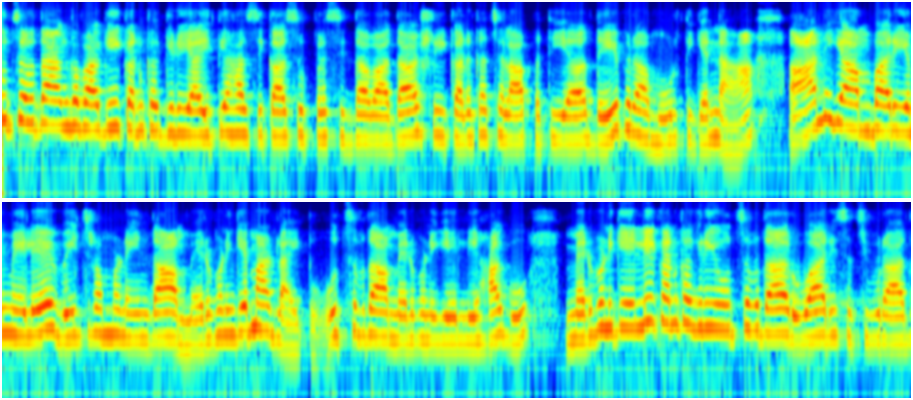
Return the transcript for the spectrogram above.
ಉತ್ಸವದ ಅಂಗವಾಗಿ ಕನಕಗಿರಿಯ ಐತಿಹಾಸಿಕ ಸುಪ್ರಸಿದ್ಧವಾದ ಶ್ರೀ ಕನಕಚಲಾಪತಿಯ ದೇವರ ಮೂರ್ತಿಯನ್ನ ಆನೆಯ ಅಂಬಾರಿಯ ಮೇಲೆ ವಿಜೃಂಭಣೆಯಿಂದ ಮೆರವಣಿಗೆ ಮಾಡಲಾಯಿತು. ಉತ್ಸವದ ಮೆರವಣಿಗೆಯಲ್ಲಿ ಹಾಗೂ ಮೆರವಣಿಗೆಯಲ್ಲಿ ಕನಕಗಿರಿ ಉತ್ಸವದ ರುವಾರಿ ಸಚಿವರಾದ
